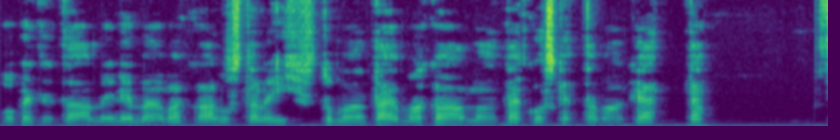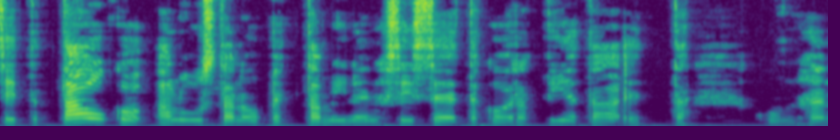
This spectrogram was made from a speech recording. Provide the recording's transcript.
opetetaan menemään vaikka alustalle istumaan tai makaamaan tai koskettamaan kättä. Sitten taukoalustan opettaminen, siis se, että koira tietää, että kun hän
